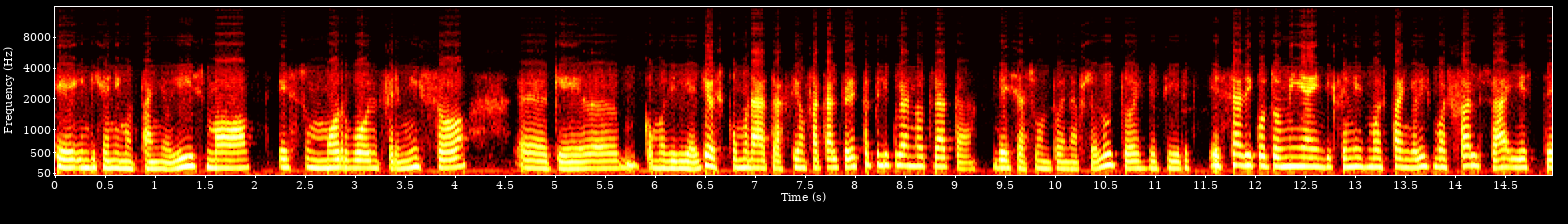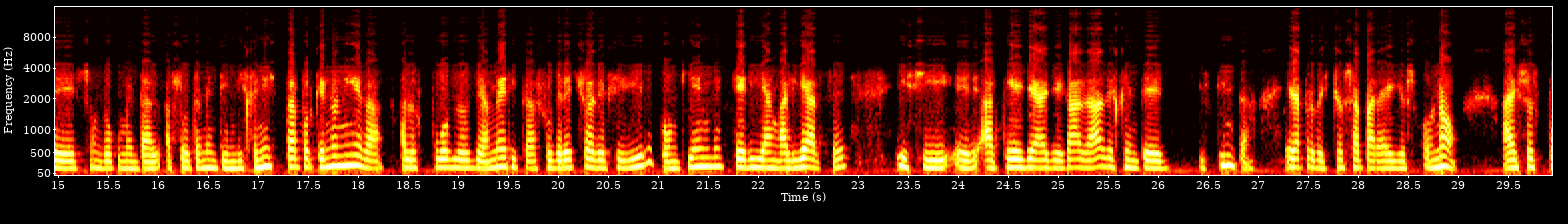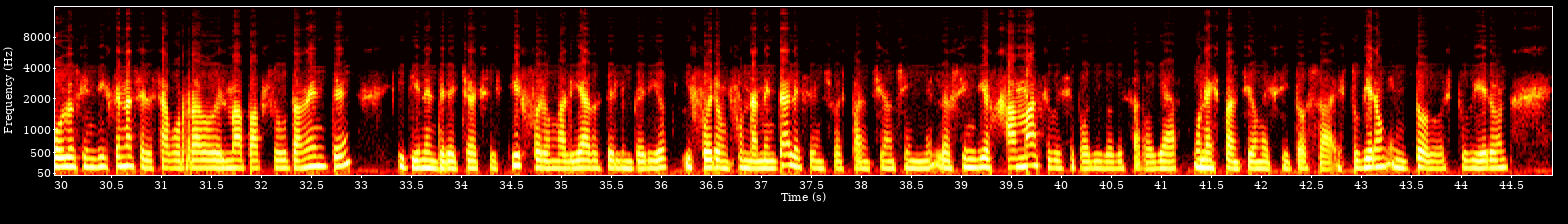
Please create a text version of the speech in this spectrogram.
eh, indigenismo españolismo, es un morbo enfermizo eh, que, como diría yo, es como una atracción fatal, pero esta película no trata de ese asunto en absoluto, es decir, esa dicotomía indigenismo-españolismo es falsa y este es un documental absolutamente indigenista porque no niega a los pueblos de América su derecho a decidir con quién querían aliarse y si eh, aquella llegada de gente distinta era provechosa para ellos o no. A esos pueblos indígenas se les ha borrado del mapa absolutamente y tienen derecho a existir, fueron aliados del imperio y fueron fundamentales en su expansión. Sin los indios jamás se hubiese podido desarrollar una expansión exitosa. Estuvieron en todo, estuvieron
